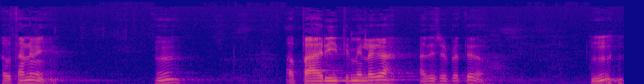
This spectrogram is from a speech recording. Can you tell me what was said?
सब स्थान में? हम्म? अपारित में लगा आदेश प्रत्यय हम्म?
